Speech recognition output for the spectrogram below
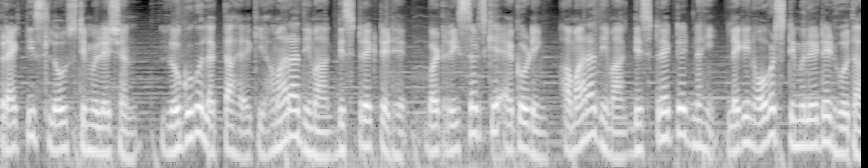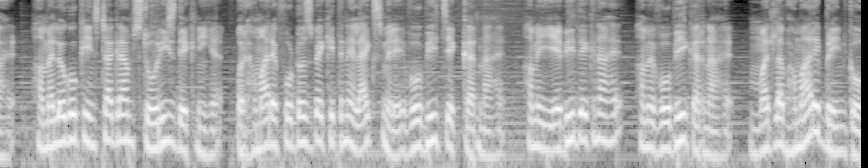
practice slow stimulation लोगों को लगता है कि हमारा दिमाग डिस्ट्रैक्टेड है बट रिसर्च के अकॉर्डिंग हमारा दिमाग डिस्ट्रैक्टेड नहीं, लेकिन ओवर स्टिमुलेटेड होता है। हमें लोगों की इंस्टाग्राम स्टोरीज देखनी है, और हमारे फ़ोटोज़ पे कितने लाइक्स मिले, वो भी चेक करना है। हमें ये भी देखना है, हमें वो भी करना है। मतलब हमारे ब्रेन को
